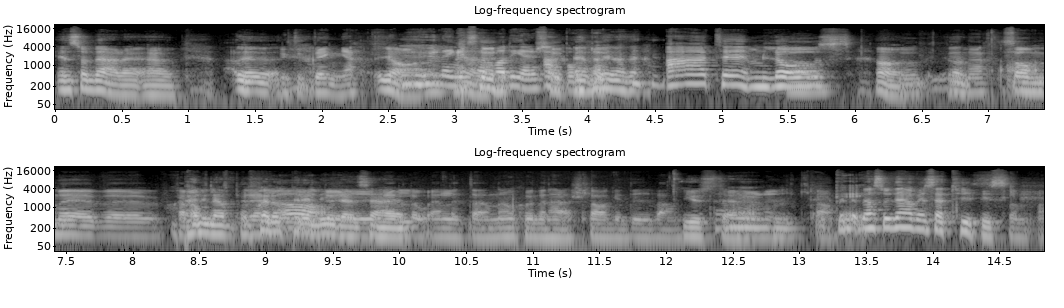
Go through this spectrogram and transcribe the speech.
En sån där... Uh, uh, Riktigt dänga. ja. Hur länge sedan var det? Det. Atemlös. Ja. Ja. Som eh, Pernilla- Charlotte Perrelli den i här- Mello, en liten, när hon sjöng den här schlagerdivan. Just det. Den Mm. Ja. Men alltså det här var en sån här typisk Som, ja.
